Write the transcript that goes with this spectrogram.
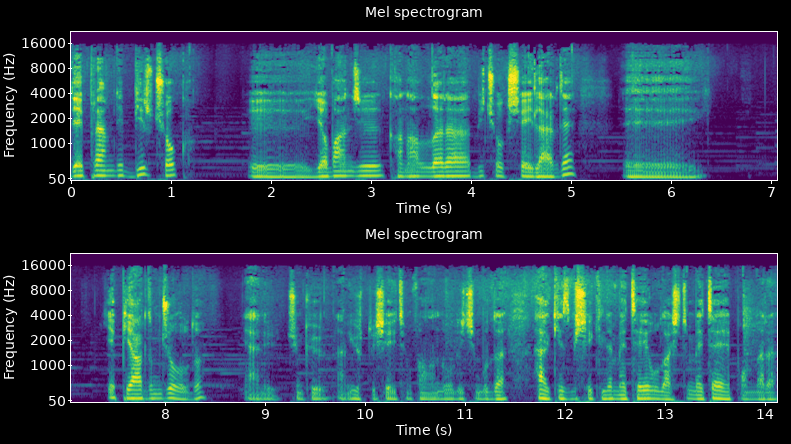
depremde birçok e, yabancı kanallara birçok şeylerde e, hep yardımcı oldu. Yani çünkü yani yurt dışı eğitim falan da olduğu için burada herkes bir şekilde Mete'ye ulaştı. Mete hep onlara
